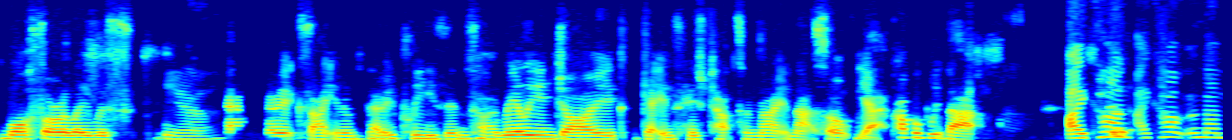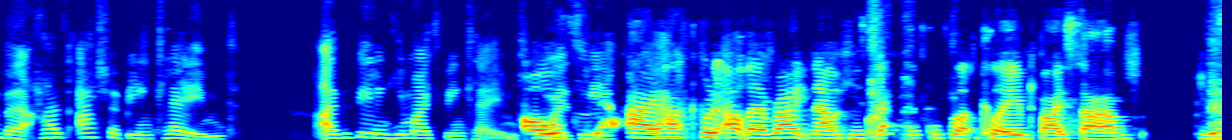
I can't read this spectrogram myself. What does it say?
more thoroughly was yeah very exciting and very pleasing. So I really enjoyed getting to his chapter and writing that. So yeah, probably that. I can't I can't remember. Has Asher been claimed? I have a feeling he might have been claimed. Oh, he... I have to put it out there right now. He's definitely claimed by Sam. Yeah.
